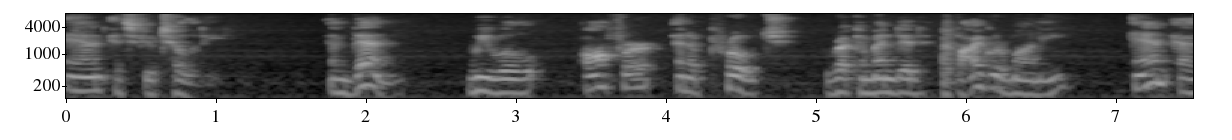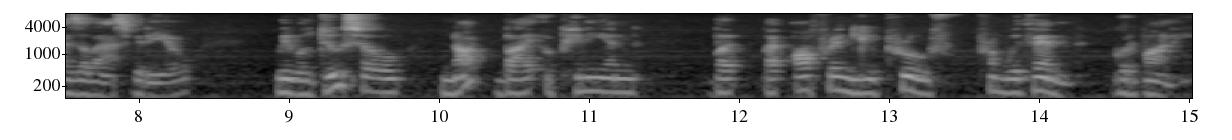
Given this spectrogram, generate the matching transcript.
and its futility, and then we will offer an approach recommended by Gurbani, and as the last video, we will do so not by opinion, but by offering you proof from within Gurbani.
